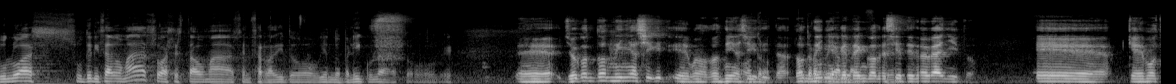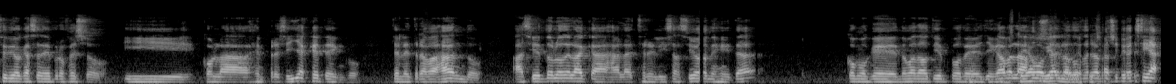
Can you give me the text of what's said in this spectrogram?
¿Tú lo has utilizado más o has estado más encerradito viendo películas? O eh, yo con dos niñas chiquititas, eh, bueno, dos niñas chiquititas, dos niñas que tengo de 7 y 9 añitos, eh, que hemos tenido que hacer de profesor y con las empresillas que tengo, teletrabajando, haciendo lo de la caja, las esterilizaciones y tal, como que no me ha dado tiempo de. Llegaba a las 11 de las 12 de la noche y yo decía,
